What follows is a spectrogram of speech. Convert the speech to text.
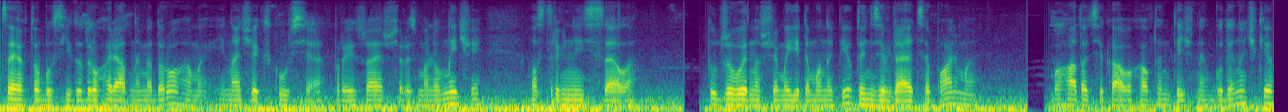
Цей автобус їде другорядними дорогами, іначе екскурсія. Приїжджаєш через мальовничі острівні села. Тут же видно, що ми їдемо на південь, з'являються пальми, багато цікавих автентичних будиночків.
